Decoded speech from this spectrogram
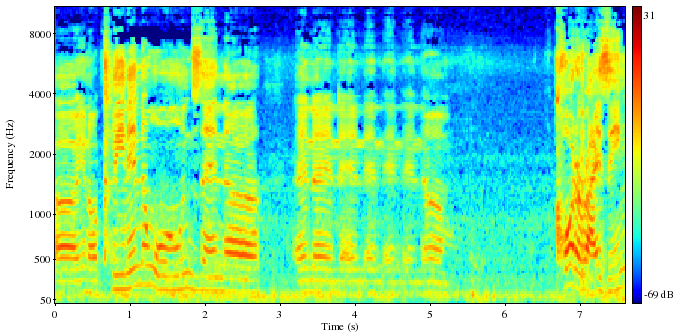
uh, you know, cleaning the wounds and uh, and and and and, and, and um, cauterizing,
